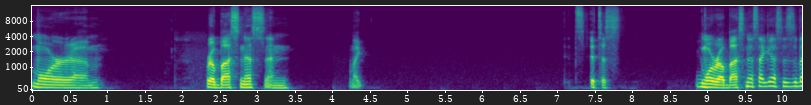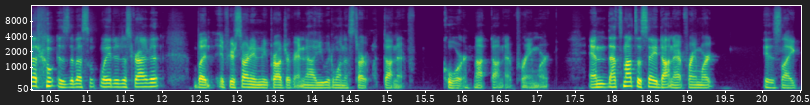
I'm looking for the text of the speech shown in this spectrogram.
more um, robustness and like it's it's a more robustness, I guess, is the better is the best way to describe it. But if you're starting a new project right now, you would want to start with .NET Core, not .NET Framework. And that's not to say .NET Framework is like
